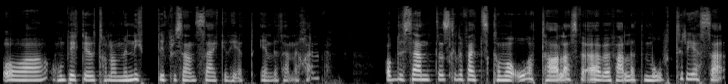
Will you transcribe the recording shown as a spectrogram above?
och hon pekar ut honom med 90 procents säkerhet enligt henne själv. Obducenten skulle faktiskt komma att åtalas för överfallet mot Teresa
